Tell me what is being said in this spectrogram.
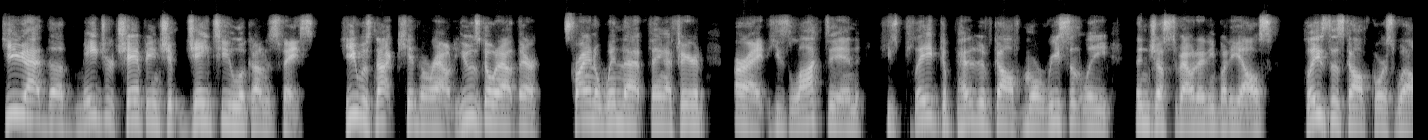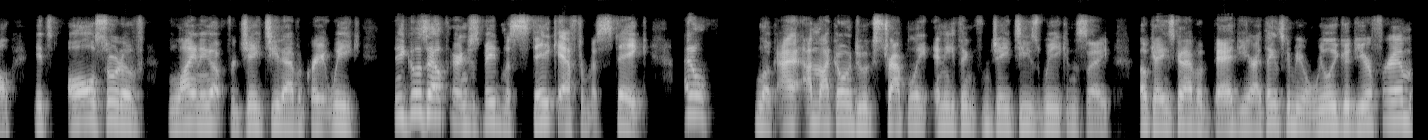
He had the major championship JT look on his face. He was not kidding around. He was going out there trying to win that thing. I figured, all right, he's locked in. He's played competitive golf more recently than just about anybody else. Plays this golf course well. It's all sort of lining up for JT to have a great week. And he goes out there and just made mistake after mistake. I don't look, I, I'm not going to extrapolate anything from JT's week and say, okay, he's going to have a bad year. I think it's going to be a really good year for him.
